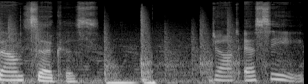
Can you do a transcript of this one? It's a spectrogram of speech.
Sound Circus. SE.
